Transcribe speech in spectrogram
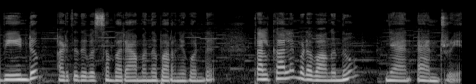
വീണ്ടും അടുത്ത ദിവസം വരാമെന്ന് പറഞ്ഞുകൊണ്ട് തൽക്കാലം ഇവിടെ വാങ്ങുന്നു ഞാൻ ആൻഡ്രിയ.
